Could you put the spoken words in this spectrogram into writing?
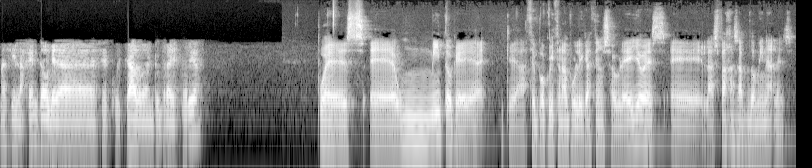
así en la gente o que hayas escuchado en tu trayectoria? Pues eh, un mito que, hace poco hice una publicación sobre ello es eh, las fajas abdominales,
